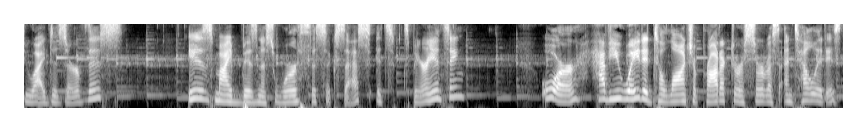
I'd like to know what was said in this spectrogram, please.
Do I deserve this? Is my business worth the success it's experiencing? Or have you waited to launch a product or a service until it is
